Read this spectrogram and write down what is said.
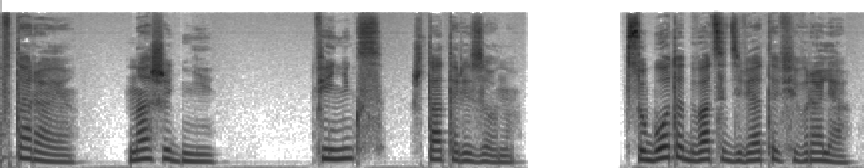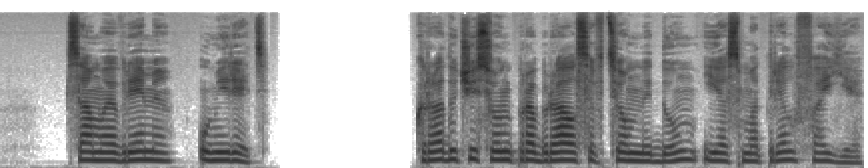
вторая. Наши дни. Феникс, штат Аризона. Суббота, 29 февраля. Самое время умереть. Крадучись, он пробрался в темный дом и осмотрел фойе,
